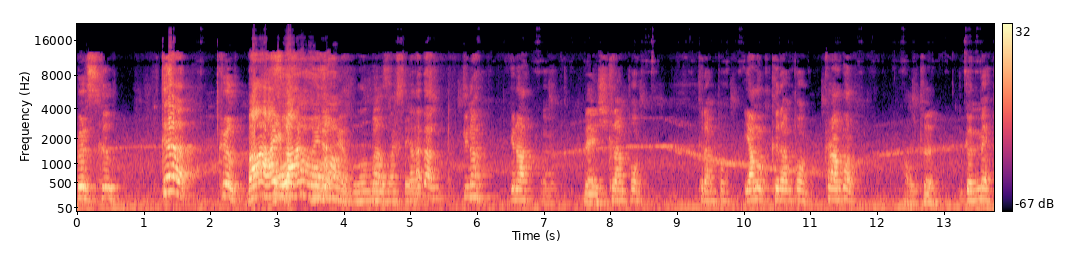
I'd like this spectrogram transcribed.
Hırs. Kıl. Kıl. Kıl. Ba hayır oo. Bilemiyor, bu olmaz. Olmaz Ya ben günah. Günah. 5, Krampon. Krampon. Yamuk. Krampon. Krampon. 6. Gömmek.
